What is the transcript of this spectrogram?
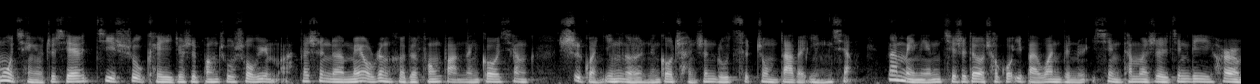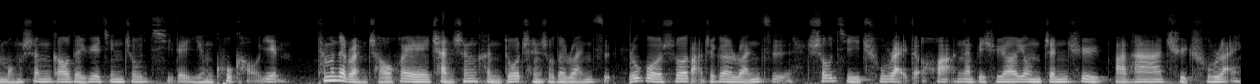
目前有这些技术可以就是帮助受孕嘛，但是呢，没有任何的方法能够像试管婴儿能够产生如此重大的影响。那每年其实都有超过一百万的女性，她们是经历荷尔蒙升高的月经周期的严酷考验。它们的卵巢会产生很多成熟的卵子。如果说把这个卵子收集出来的话，那必须要用针去把它取出来，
